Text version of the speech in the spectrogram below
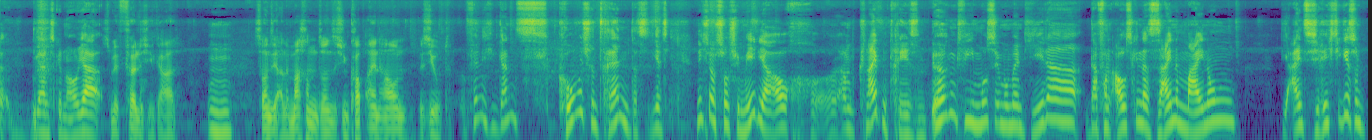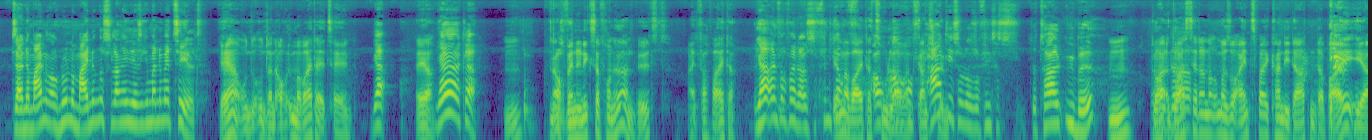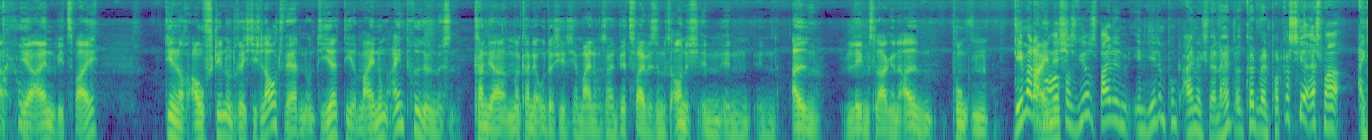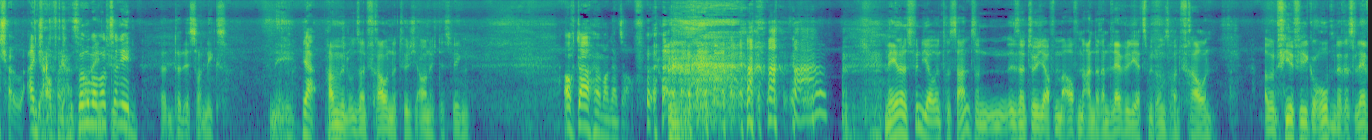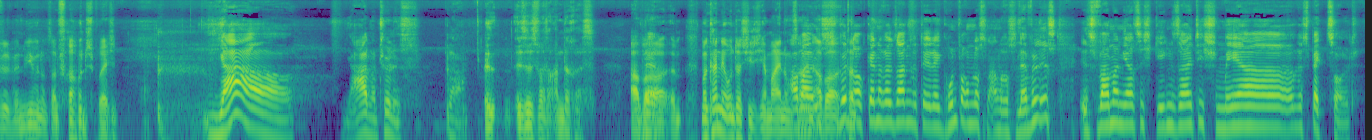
ganz genau. Ja, Ist mir völlig egal. Mhm. Sollen sie alle machen, sollen sich den Kopf einhauen, ist gut. finde ich einen ganz komischen Trend, dass jetzt nicht nur Social Media, auch äh, am Kneipentresen. Irgendwie muss im Moment jeder davon ausgehen, dass seine Meinung die einzig richtige ist und seine Meinung auch nur eine Meinung ist, solange er sich jemandem erzählt. Ja, ja, und, und dann auch immer weiter erzählen. Ja, Ja, ja. ja, ja, klar. Auch wenn du nichts davon hören willst, einfach weiter. Ja, einfach weiter. Also finde ich Immer auch, weiter auch, auch zulabern, auf ganz Partys oder so finde ich das total übel. Du, Ja, du hast ja dann noch immer so ein, zwei Kandidaten dabei, eher, eher einen wie zwei, die noch aufstehen und richtig laut werden und dir die Meinung einprügeln müssen. Kann ja, man kann ja unterschiedlicher Meinung sein. Wir zwei, wir sind uns auch nicht in, in, in allen Lebenslagen, in allen Punkten Gehen wir davon aus, dass wir uns beide in, in jedem Punkt einig werden. Da hätten, könnten wir den Podcast hier erstmal Ja, einschaufeln. du Worüber wolltest du reden? das ist doch nichts. Nee. Ja. Haben wir mit unseren Frauen natürlich auch nicht, deswegen. Auch da hören wir ganz auf. Nee, aber das finde ich auch interessant und ist natürlich auf einem, auf einem anderen Level jetzt mit unseren Frauen. Also ein viel, viel gehobeneres Level, wenn wir mit unseren Frauen sprechen. ja, ja, natürlich. Klar. Es- Es ist was anderes. Aber ähm, man kann ja unterschiedlicher Meinung Aber sein. ich Aber würde dann, auch generell sagen, dass der, der Grund, warum das ein anderes Level ist, ist, weil man ja sich gegenseitig mehr Respekt zollt.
